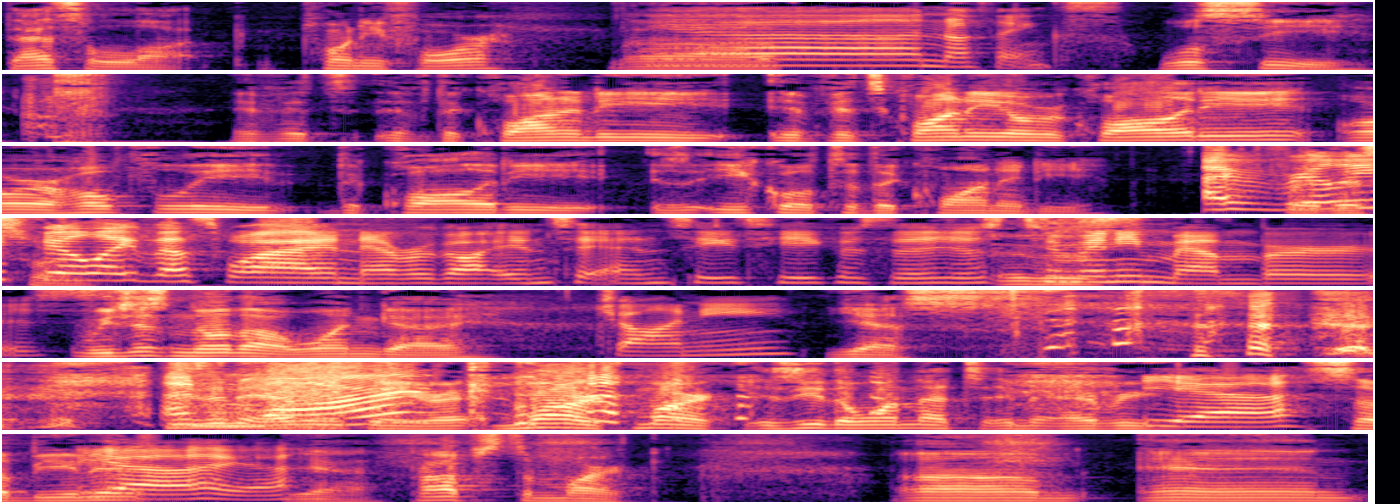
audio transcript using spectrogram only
that's a lot. 24. Uh, yeah, no thanks. We'll see if it's if the quantity if it's quantity over quality or hopefully the quality is equal to the quantity. I really feel one. like that's why I never got into NCT because there's just Is too this- many members. We just know that one guy. Johnny. Yes. He's And in everything, Mark? right? Mark, Mark. Is he the one that's in every Yeah. subunit? Yeah, yeah. Yeah. Props to Mark. Um, and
